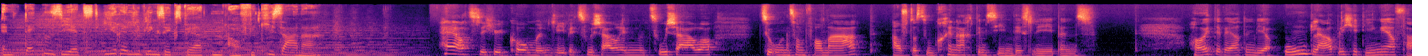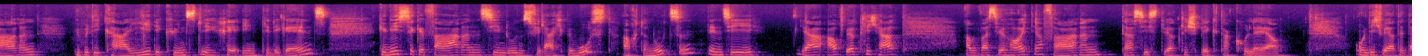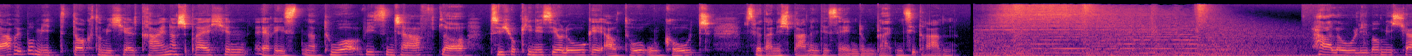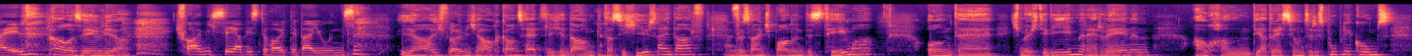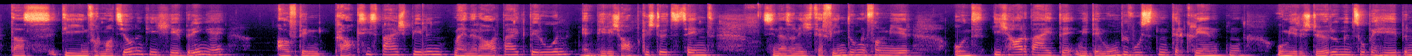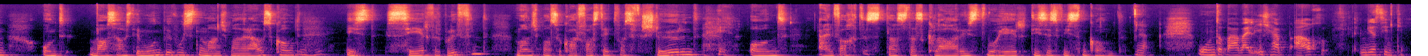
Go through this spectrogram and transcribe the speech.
Entdecken Sie jetzt Ihre Lieblingsexperten auf Wikisana. Herzlich willkommen, liebe Zuschauerinnen und Zuschauer, zu unserem Format Auf der Suche nach dem Sinn des Lebens. Heute werden wir unglaubliche Dinge erfahren über die KI, die künstliche Intelligenz. Gewisse Gefahren sind uns vielleicht bewusst, auch der Nutzen, den sie ja auch wirklich hat. Aber was wir heute erfahren, das ist wirklich spektakulär. Und ich werde darüber mit Dr. Michael Treiner sprechen. Er ist Naturwissenschaftler, Psychokinesiologe, Autor und Coach. Es wird eine spannende Sendung. Bleiben Sie dran. Hallo, lieber Michael. Hallo, Silvia. Ich freue mich sehr, bist du heute bei uns. Ja, ich freue mich auch. Ganz herzlichen Dank, dass ich hier sein darf für so ein spannendes Thema. Und äh, ich möchte wie immer erwähnen, auch an die Adresse unseres Publikums, dass die Informationen, die ich hier bringe, auf den Praxisbeispielen meiner Arbeit beruhen, empirisch abgestützt sind, sind also nicht Erfindungen von mir. Und ich arbeite mit dem Unbewussten der Klienten, um ihre Störungen zu beheben. Und was aus dem Unbewussten manchmal rauskommt, mhm. ist sehr verblüffend, manchmal sogar fast etwas verstörend. Und einfach, dass, dass das klar ist, woher dieses Wissen kommt. Ja, wunderbar, weil ich habe auch, wir sind die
